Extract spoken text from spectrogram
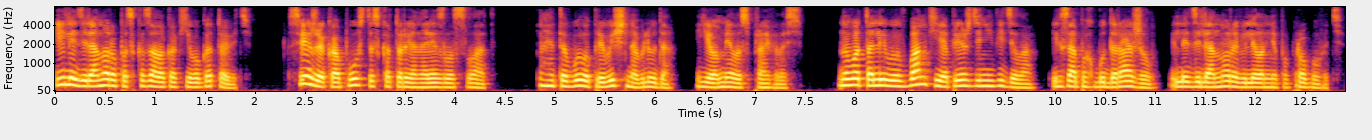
И леди Леонора подсказала, как его готовить. Свежая капуста, с которой я нарезала салат. Это было привычное блюдо, я умело справилась. Но вот оливы в банке я прежде не видела. Их запах будоражил, и леди Леонора велела мне попробовать.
